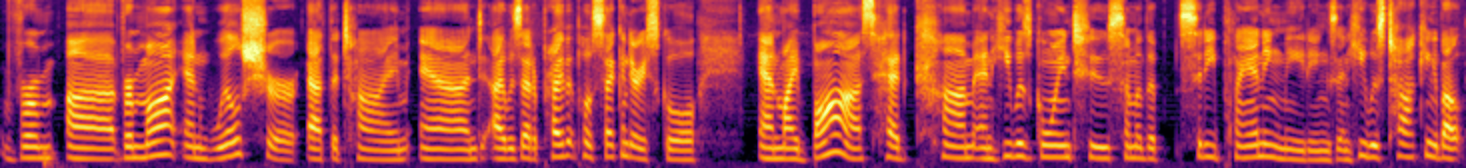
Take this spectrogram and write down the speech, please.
Ver, uh, Vermont and Wilshire at the time, and I was at a private post secondary school, and my boss had come and he was going to some of the city planning meetings, and he was talking about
